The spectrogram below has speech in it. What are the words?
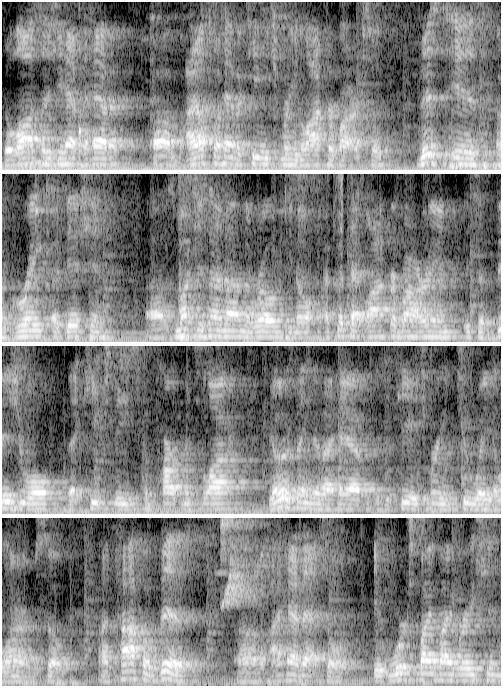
the law says you have to have it. Um, I also have a TH Marine locker bar, so this is a great addition uh, as much as I'm on the road, you know, I put that locker bar in. It's a visual that keeps these compartments locked. The other thing that I have is a TH Marine two-way alarm. So on top of this, uh, I have that. So it works by vibration.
